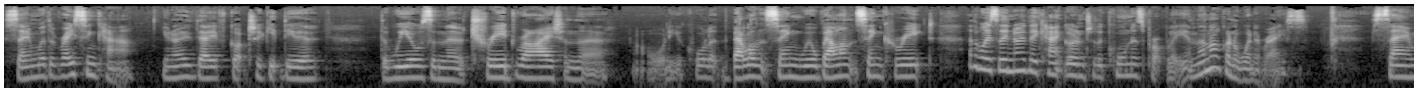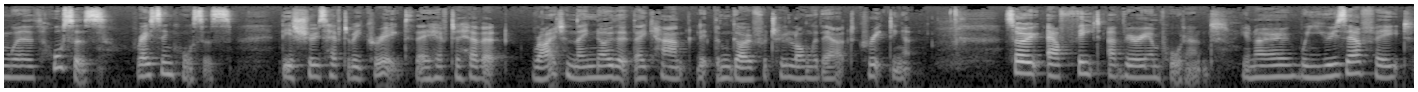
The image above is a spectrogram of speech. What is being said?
Same with a racing car. You know, they've got to get their the wheels and the tread right and the what do you call it, balancing, wheel balancing correct. Otherwise, they know they can't go into the corners properly and they're not going to win a race. Same with horses, racing horses. Their shoes have to be correct. They have to have it right and they know that they can't let them go for too long without correcting it. So, our feet are very important. You know, we use our feet,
